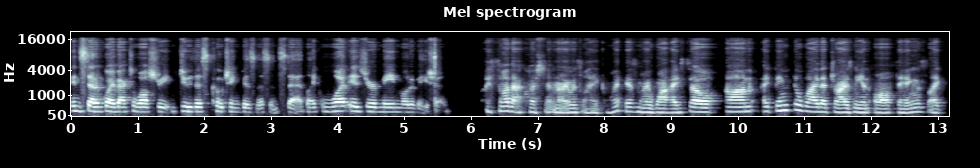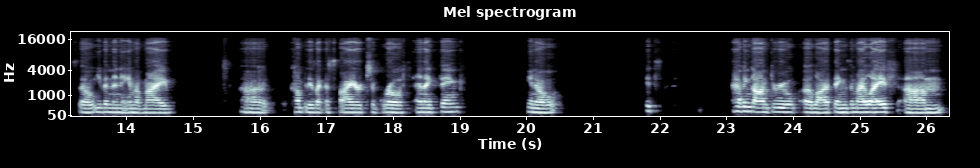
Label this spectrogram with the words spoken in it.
instead of going back to Wall Street, do this coaching business instead? Like what is your main motivation? I saw that question and I was like, what is my why? So um, I think the why that drives me in all things, like, so even the name of my uh, company is like Aspire to Growth. And I think, you know, it's having gone through a lot of things in my life, um,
